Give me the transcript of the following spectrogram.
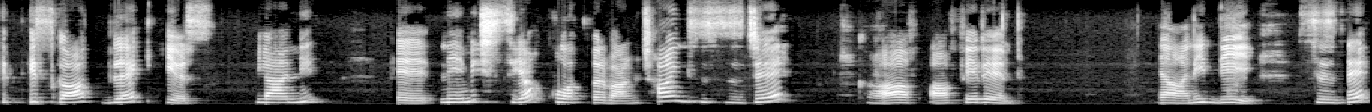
it, it's got black ears. Yani e, neymiş? Siyah kulakları varmış. Hangisi sizce? Kaf. Aferin. Yani D. Siz de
